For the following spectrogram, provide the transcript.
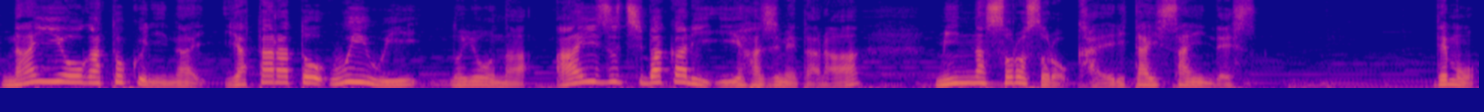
内容が特にないやたらとウィウィのような相づちばかり言い始めたらみんなそろそろ帰りたいサインです。でも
